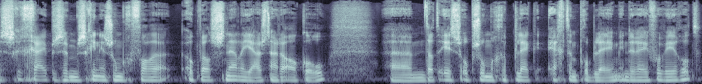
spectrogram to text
grijpen ze misschien in sommige gevallen ook wel sneller juist naar de alcohol. Um, dat is op sommige plekken echt een probleem in de revo-wereld.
